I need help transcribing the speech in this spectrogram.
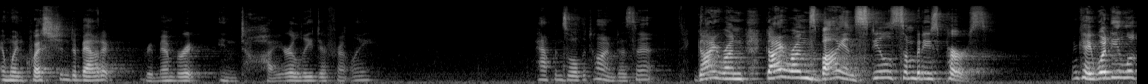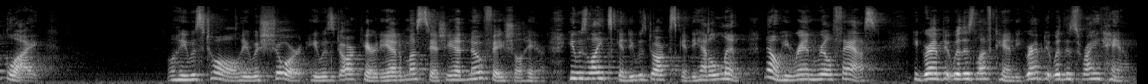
And when questioned about it, remember it entirely differently? Happens all the time, doesn't it? Guy, run, guy runs by and steals somebody's purse. Okay, what did he look like? Well, he was tall, he was short, he was dark haired, he had a mustache, he had no facial hair. He was light skinned, he was dark skinned, he had a limp. No, he ran real fast. He grabbed it with his left hand, he grabbed it with his right hand.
